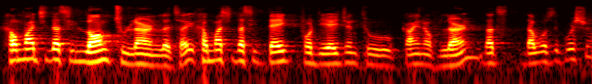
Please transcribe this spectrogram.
how much does it long to learn, let's say? How much does it take for the agent to kind of learn? That's, that was the question?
